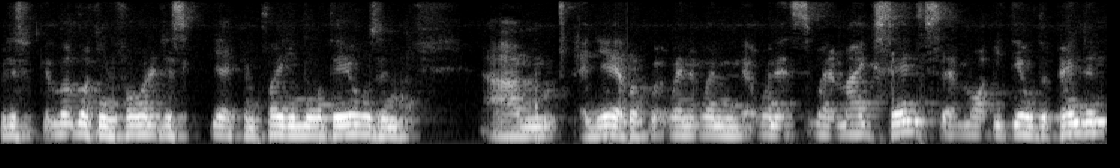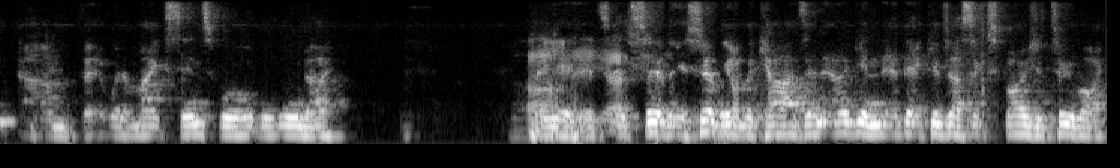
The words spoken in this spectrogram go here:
we're just looking forward to just yeah completing more deals and um, and yeah, look, when when when it's when it makes sense, it might be deal dependent, um, but when it makes sense, we'll we'll, we'll know. Oh, yeah, it's, it's, certainly it's certainly on the cards, and again, that gives us exposure too. Like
